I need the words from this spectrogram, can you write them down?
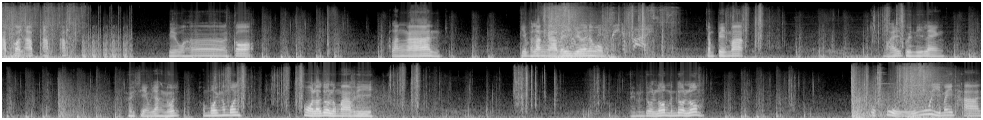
อัพก่อน อัพ อัพ อัพเวลห้าเกาะพลังงาน เก็บพลังงานไปเยอะนะผมจำเป็นมาก ไว้ปืนนี้แรงเฮ้ยเสียงมาจางนู้นข้างบนข้างบนโอ้เราโดดลงมาพอดีเฮ้ยมันโดดล่มมันโดดล่มโอ้โหไม่ทัน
